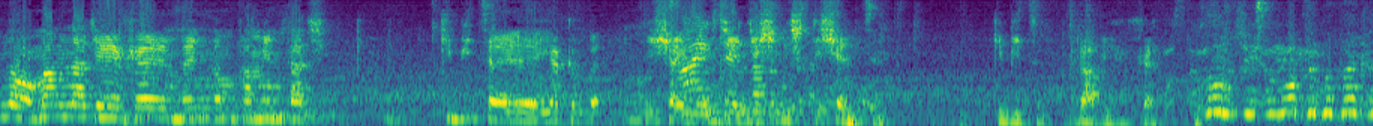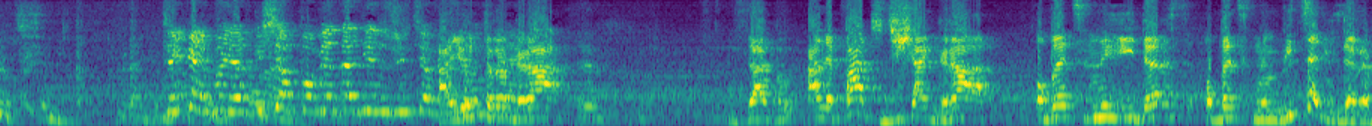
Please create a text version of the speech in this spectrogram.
No, mam nadzieję, że będą pamiętać kibice, jak dzisiaj Aj, będzie chciałem 10 tysięcy kibiców prawie. Kurczę, no mogę wygrać się. Czekaj, bo ja piszę opowiadanie z życia. A jutro gra. Zag- ale patrz, dzisiaj gra obecny lider z obecnym wiceliderem.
